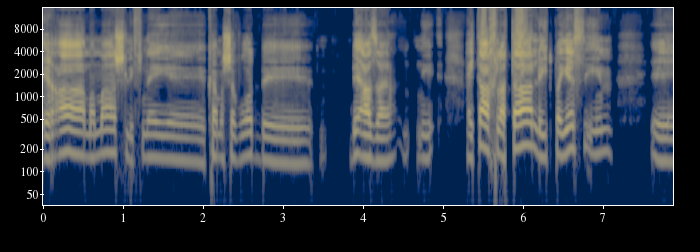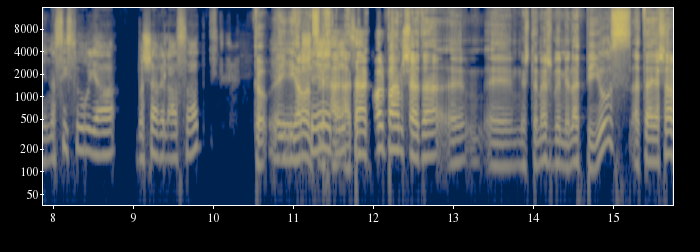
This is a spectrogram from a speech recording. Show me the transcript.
אירעה ממש לפני כמה שבועות בעזה הייתה החלטה להתפייס עם אה, נשיא סוריה בשאר אל-אסד. טוב, אה, ירון, סליחה, בעצם... אתה כל פעם שאתה אה, משתמש במילת פיוס, אתה ישר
